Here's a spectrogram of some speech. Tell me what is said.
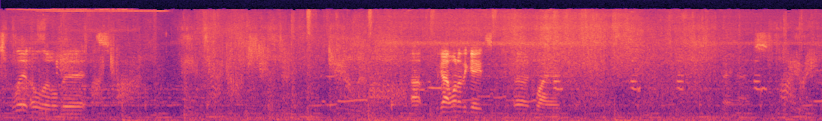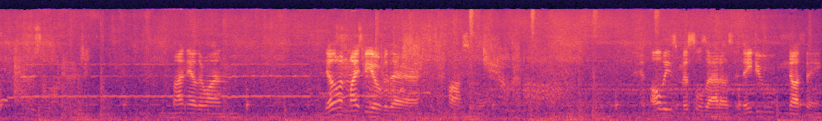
Split a little bit. Uh, we got one of the gates uh, acquired. Very nice. Find the other one. The other one might be over there. Possible. All these missiles at us, and they do nothing.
